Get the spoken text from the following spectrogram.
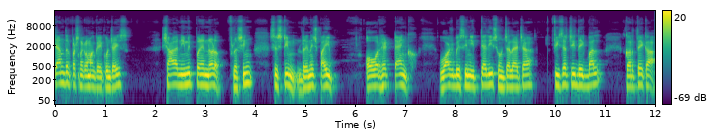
त्यानंतर प्रश्न क्रमांक एकोणचाळीस. शाळा नियमितपणे नळ flushing system drainage pipe overhead tank wash basin इत्यादी शौचालयाच्या फीचरची देखभाल करते का?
